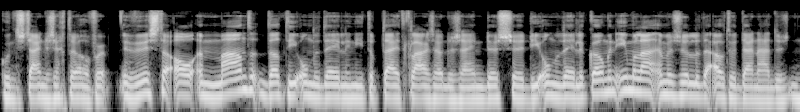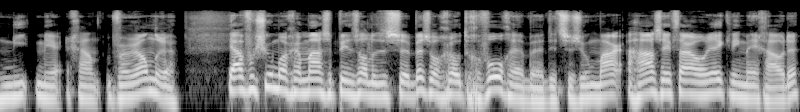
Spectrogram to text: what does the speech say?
Gunther zegt erover: We wisten al een maand dat die onderdelen niet op tijd klaar zouden zijn. Dus uh, die onderdelen komen in Imola en we zullen de auto daarna dus niet meer gaan veranderen. Ja, voor Schumacher en Mazepin zal het dus uh, best wel grote gevolgen hebben dit seizoen. Maar Haas heeft daar al rekening mee gehouden.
